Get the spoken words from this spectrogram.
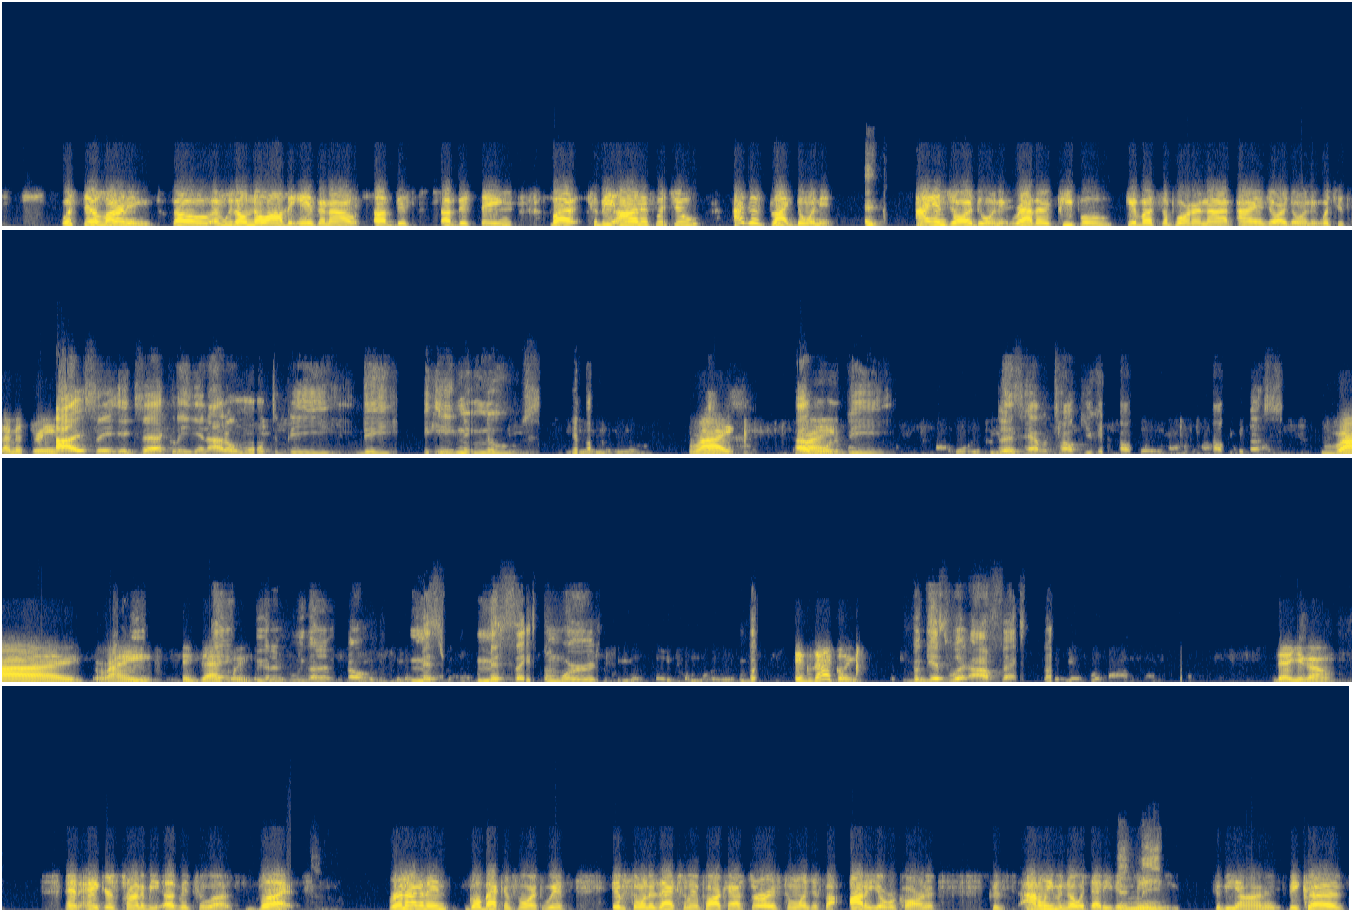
we're still learning. So, and we don't know all the ins and outs of this of this thing. But to be honest with you, I just like doing it. I enjoy doing it. Rather people give us support or not, I enjoy doing it. What you say, Mr. E? I say exactly, and I don't want to be the, the evening news. You know? Right. I right. want to be. Let's have a talk. You can talk, talk to us. Right. Right. Exactly. And we're gonna we're gonna you know miss miss say some words, but exactly. But guess what? Our facts. There you go. And Anchor's trying to be ugly to us, but we're not gonna go back and forth with if someone is actually a podcaster or if someone just an audio recorder, because I don't even know what that even means, to be honest. Because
